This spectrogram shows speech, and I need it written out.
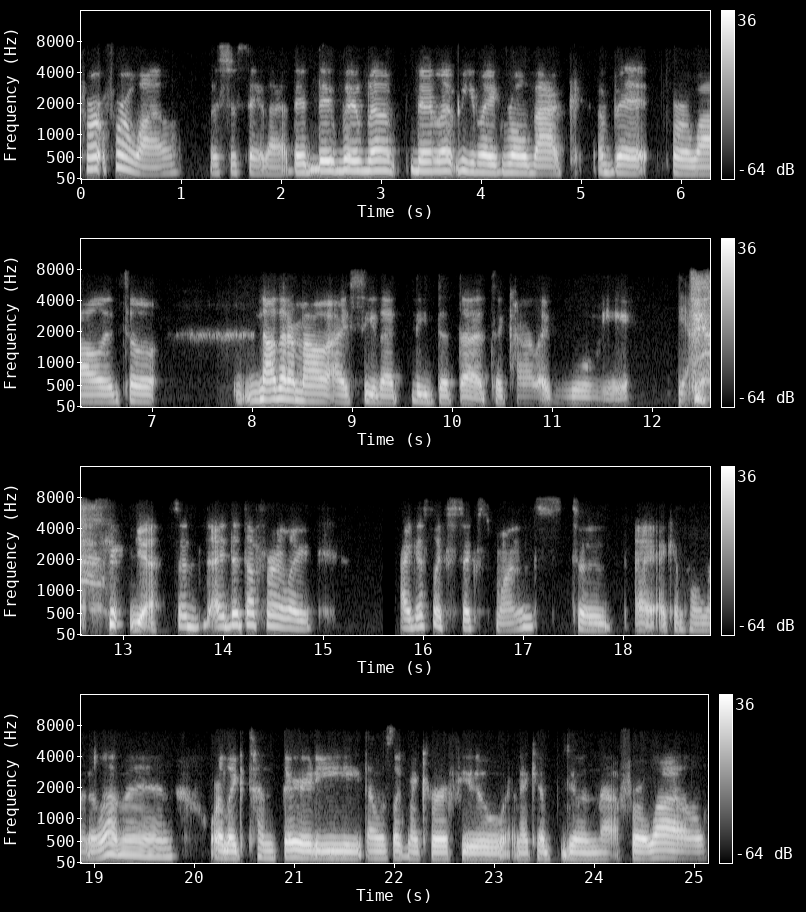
for for a while let's just say that they they they let, they let me like roll back a bit for a while until now that i'm out i see that they did that to kind of like woo me yeah yeah so i did that for like I guess like six months to I, I came home at eleven or like ten thirty. That was like my curfew, and I kept doing that for a while.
